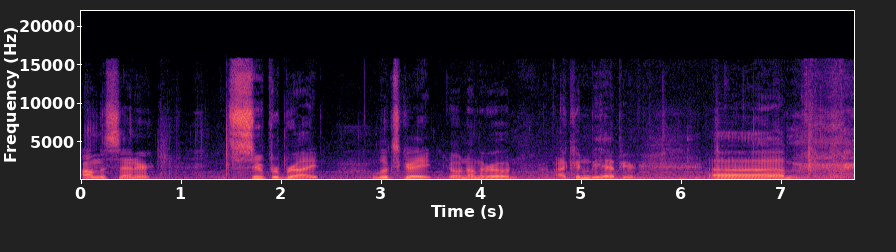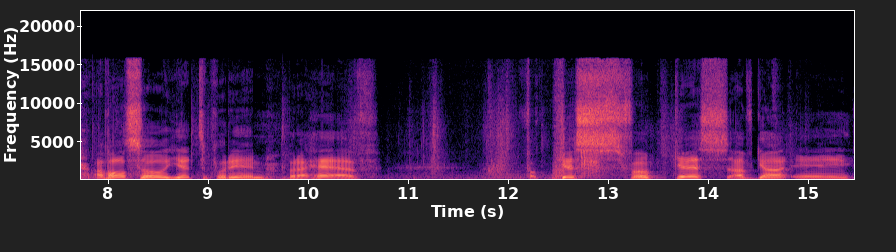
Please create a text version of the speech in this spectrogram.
on the center, super bright, looks great going down the road. I couldn't be happier. Um, I've also yet to put in, but I have, focus, focus, I've got a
